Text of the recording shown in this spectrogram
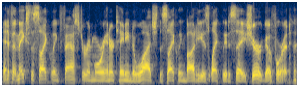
And if it makes the cycling faster and more entertaining to watch, the cycling body is likely to say, sure, go for it.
